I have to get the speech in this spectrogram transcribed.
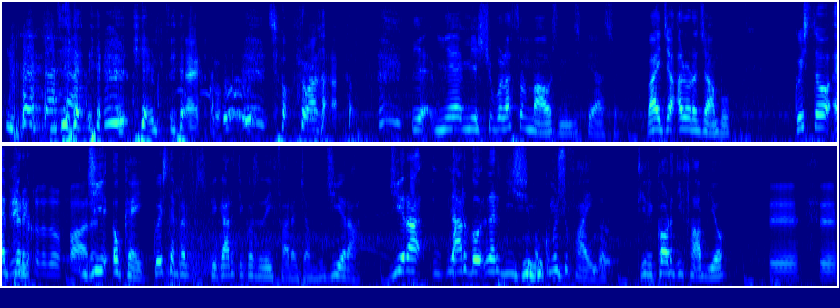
Niente. Ecco. Ci ho provato. Mi è, mi è- mi è scivolato il mouse, mi dispiace. Vai, già, allora Jumbo. Questo è Dimmi per. cosa devo fare. Gi- ok, questo è per spiegarti cosa devi fare, Jumbo. Gira. Gira largo, larghissimo, come su Five. Ti ricordi Fabio? Sì, sì.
